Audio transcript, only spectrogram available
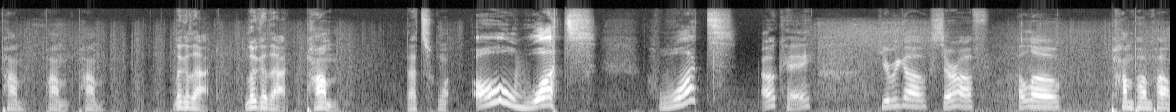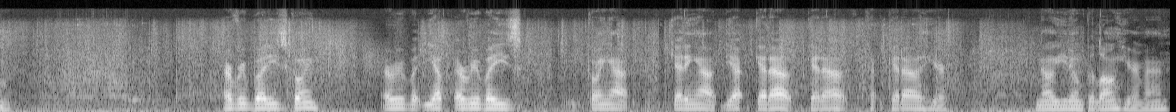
Pum, pum, pum. Look at that. Look at that. Pum. That's one. Oh, what? What? Okay. Here we go. Seraph. Hello. Pum, pum, pum. Everybody's going. Everybody. Yep. Everybody's going out. Getting out. Yep. Get out. Get out. Get out of here. No, you don't belong here, man.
